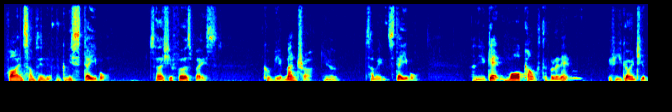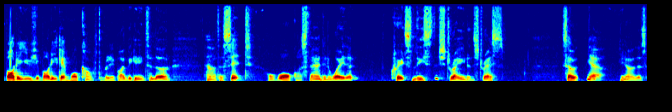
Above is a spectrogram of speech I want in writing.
Find something that can be stable. So that's your first base. Could be a mantra, you know, something stable. And you get more comfortable in it. If you go into your body, use your body, you get more comfortable in it by beginning to learn how to sit or walk or stand in a way that creates least strain and stress. So, yeah, you know, there's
